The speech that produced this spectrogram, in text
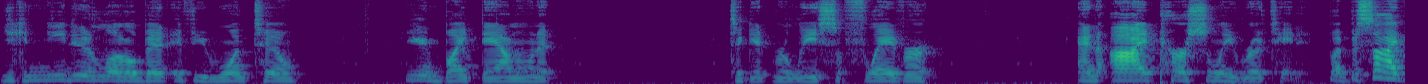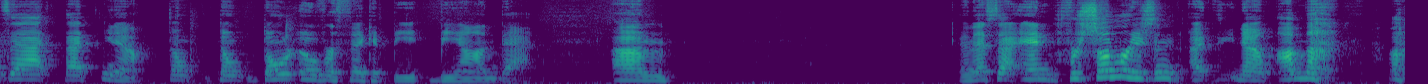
You can knead it a little bit if you want to. You can bite down on it to get release of flavor. And I personally rotate it. But besides that, that you know, don't don't don't overthink it be, beyond that. Um, and that's that. And for some reason, I, now I'm not.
